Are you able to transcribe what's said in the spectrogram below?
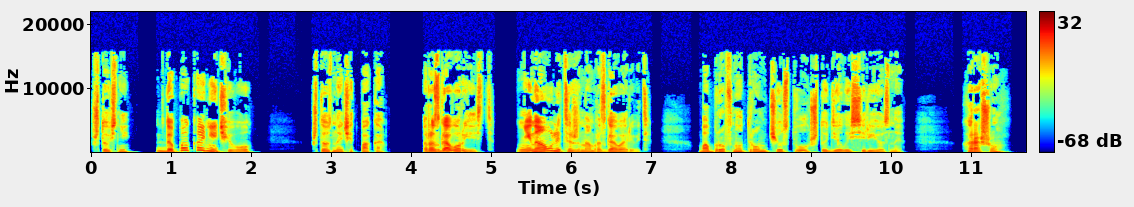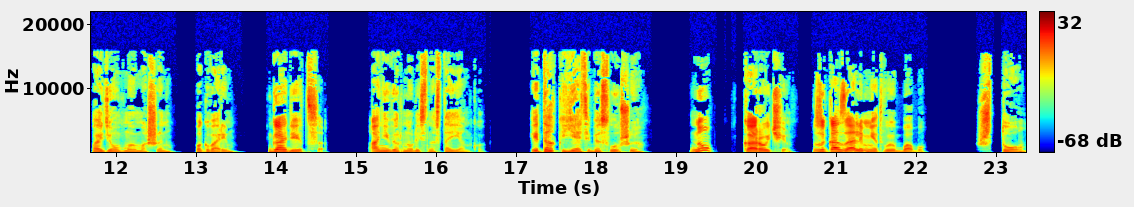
Что с ней?» «Да пока ничего». «Что значит «пока»?» «Разговор есть. Не на улице же нам разговаривать». Бобров нутром чувствовал, что дело серьезное. «Хорошо, пойдем в мою машину, поговорим». «Годится». Они вернулись на стоянку. «Итак, я тебя слушаю». «Ну, короче, заказали мне твою бабу». «Что?»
